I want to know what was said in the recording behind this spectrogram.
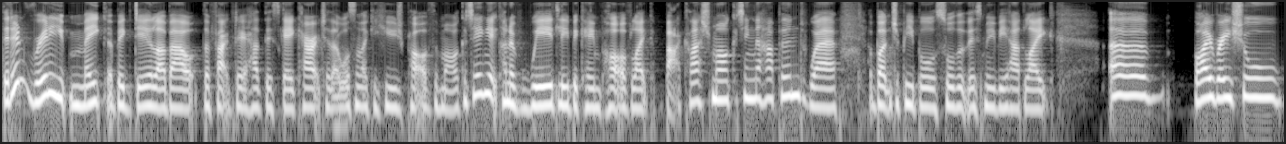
They didn't really make a big deal about the fact that it had this gay character. That wasn't like a huge part of the marketing. It kind of weirdly became part of like backlash marketing that happened, where a bunch of people saw that this movie had like a biracial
